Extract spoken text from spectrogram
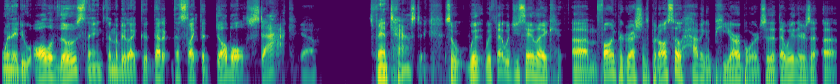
When they do all of those things, then they'll be like, that that's like the double stack. yeah. It's fantastic. So with with that, would you say like um, following progressions, but also having a PR board so that that way there's a a,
